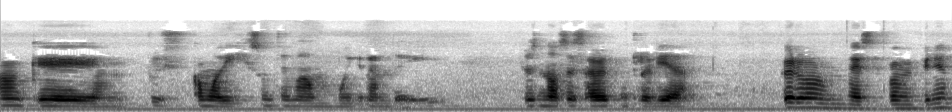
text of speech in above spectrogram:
aunque pues como dije es un tema muy grande y pues no se sabe con claridad pero esa fue mi opinión.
